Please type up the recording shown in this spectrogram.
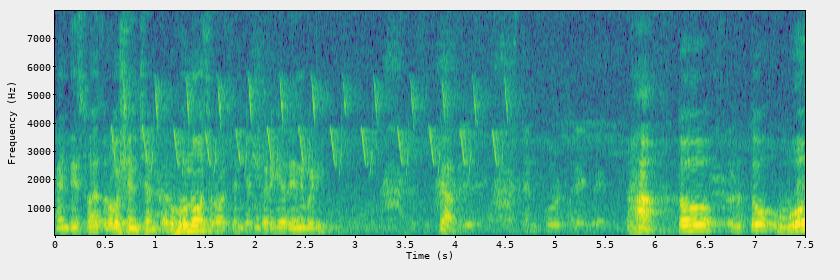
and this was Roshan Shankar. Who knows Roshan Shankar here? Anybody? क्या हाँ तो तो वो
